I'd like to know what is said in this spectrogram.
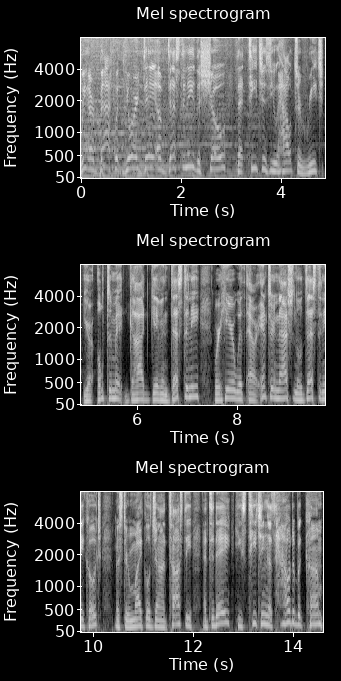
We are back with Your Day of Destiny, the show that teaches you how to reach your ultimate God given destiny. We're here with our international destiny coach, Mr. Michael John Tosti, and today he's teaching us how to become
